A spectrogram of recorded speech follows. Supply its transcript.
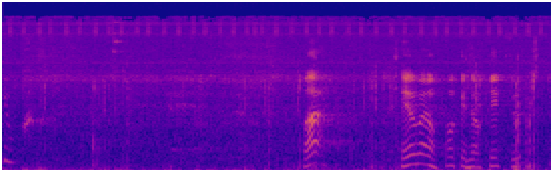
you. What? Yeah, well, okay, okay, oops.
